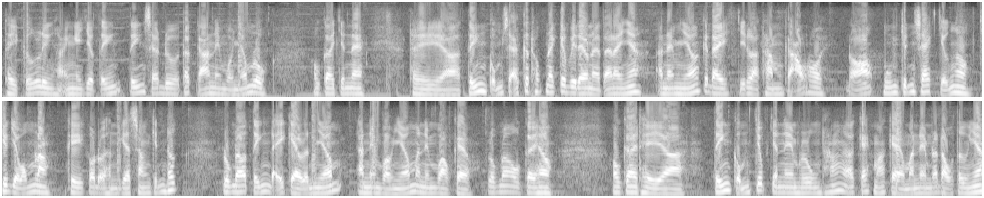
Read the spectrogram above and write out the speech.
thì cứ liên hệ ngay cho tiến. Tiến sẽ đưa tất cả anh em vào nhóm luôn. Ok cho anh em. Thì uh, tiến cũng sẽ kết thúc cái video này tại đây nhé. Anh em nhớ cái đây chỉ là tham khảo thôi. Đó muốn chính xác chuẩn hơn trước giờ bóng lăn khi có đội hình ra sân chính thức. Lúc đó tiến đẩy kèo lên nhóm anh em vào nhóm anh em vào kèo. Lúc đó ok không? Ok thì uh, Tiến cũng chúc cho anh em luôn thắng ở các mã kèo mà anh em đã đầu tư nhé.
